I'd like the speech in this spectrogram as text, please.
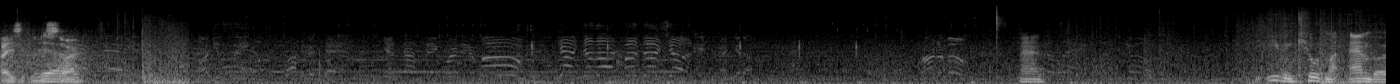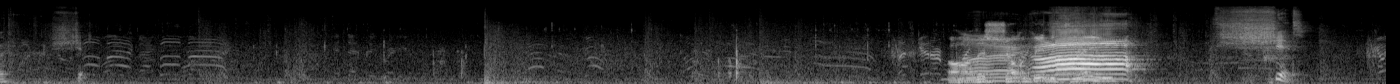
basically. Yeah. So Get that thing ready to move! Get to that position! Trying to move. man. He even killed my ambo. Shit. Let's oh, this shot would be the Ah! Shit. gun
